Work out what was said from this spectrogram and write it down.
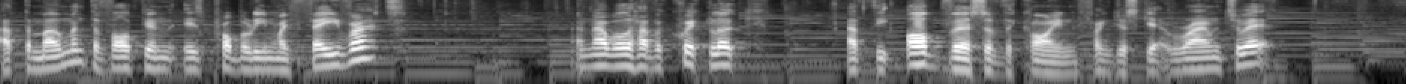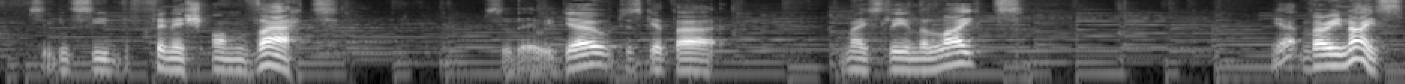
at the moment, the Vulcan is probably my favourite. And now we'll have a quick look at the obverse of the coin, if I can just get around to it. So you can see the finish on that. So there we go. Just get that nicely in the light. Yeah, very nice.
